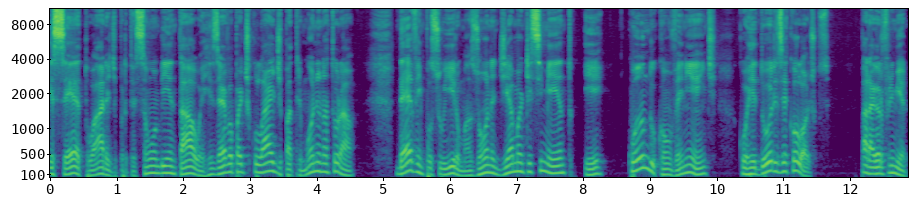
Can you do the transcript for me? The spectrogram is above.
exceto área de proteção ambiental e reserva particular de patrimônio natural, devem possuir uma zona de amortecimento e, quando conveniente, corredores ecológicos. Parágrafo 1.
